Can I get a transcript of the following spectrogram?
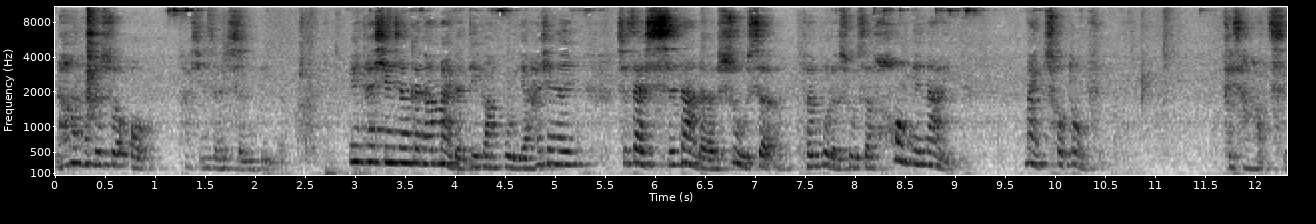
然后他就说：“哦，他先生生病了，因为他先生跟他卖的地方不一样，他先生是在师大的宿舍分部的宿舍后面那里卖臭豆腐，非常好吃，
